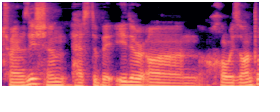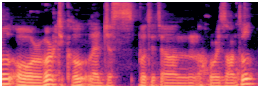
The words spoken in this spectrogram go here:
transition has to be either on horizontal or vertical. Let's just put it on horizontal.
